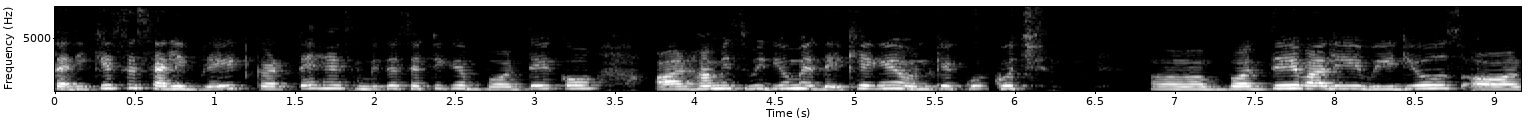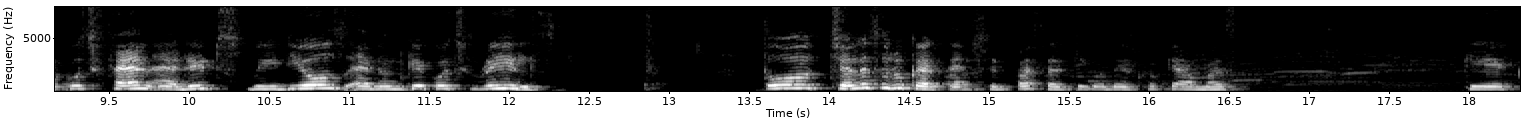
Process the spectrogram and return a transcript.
तरीके से सेलिब्रेट करते हैं स्मिता शेट्टी के बर्थडे को और हम इस वीडियो में देखेंगे उनके कुछ बर्थडे वाली वीडियोस और कुछ फ़ैन एडिट्स वीडियोस एंड उनके कुछ रील्स तो चलो शुरू करते हैं। शिल्पा शेट्टी को देखो क्या मस्त केक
